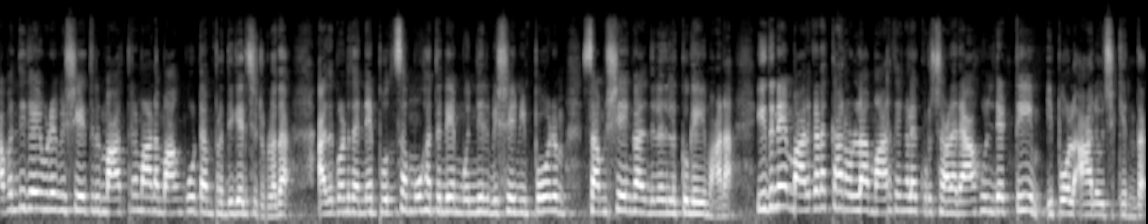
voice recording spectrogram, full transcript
അവന്തികയുടെ വിഷയത്തിൽ മാത്രമാണ് മാങ്കൂട്ടം പ്രതികരിച്ചിട്ടുള്ളത്. അതുകൊണ്ട് തന്നെ പൊതുസമൂഹത്തിന്റെ മുന്നിൽ വിഷയം ഇപ്പോഴും സംശയങ്ങൾ നിലനിൽക്കുകയുമാണ്. ഇതിനെ മറികടക്കാനുള്ള മാർഗങ്ങളെക്കുറിച്ചാണ് രാഹുലിന്റെ ടീം ഇപ്പോൾ ആലോചിക്കുന്നത്.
